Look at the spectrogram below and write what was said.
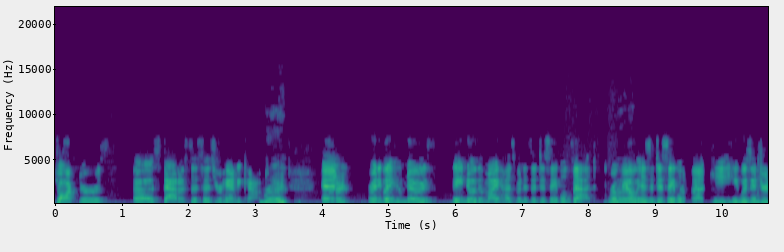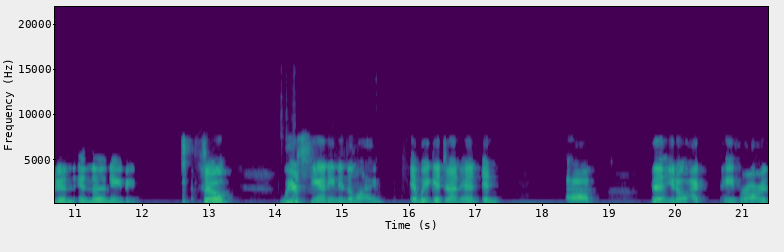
doctor's uh, status that says you're handicapped. Right. and for anybody who knows they know that my husband is a disabled vet. Romeo Right. is a disabled vet. He he was injured in in the navy. So we're standing in the line and we get done and and uh then you know i pay for ours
